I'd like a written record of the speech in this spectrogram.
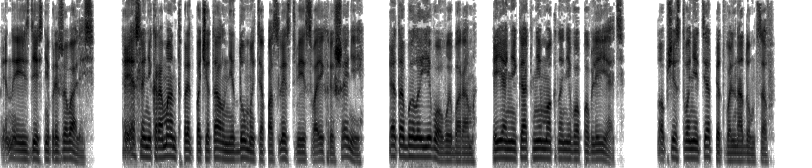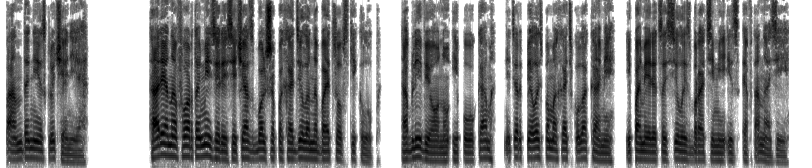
Иные здесь не приживались. Если некромант предпочитал не думать о последствии своих решений, это было его выбором, и я никак не мог на него повлиять. Общество не терпит вольнодумцев, панда не исключение. Арена форта Мизери сейчас больше походила на бойцовский клуб. Обливиону и паукам не терпелось помахать кулаками и помериться силой с братьями из эвтаназии,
